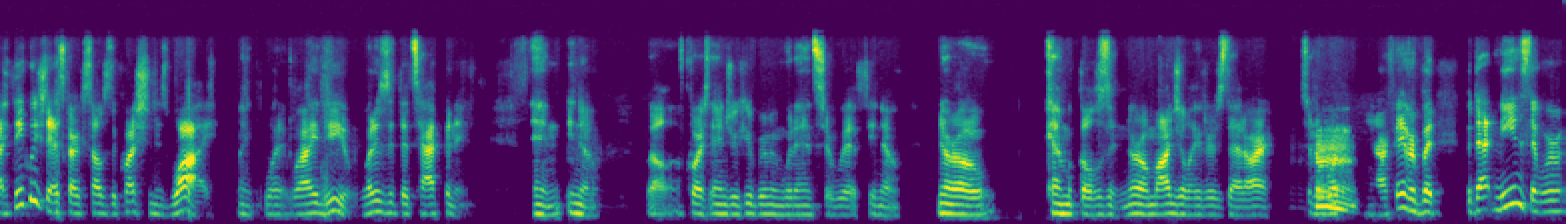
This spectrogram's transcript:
I think we should ask ourselves the question is why? Like what why do you what is it that's happening and you know well of course andrew huberman would answer with you know neurochemicals and neuromodulators that are sort of mm. working in our favor but but that means that we're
